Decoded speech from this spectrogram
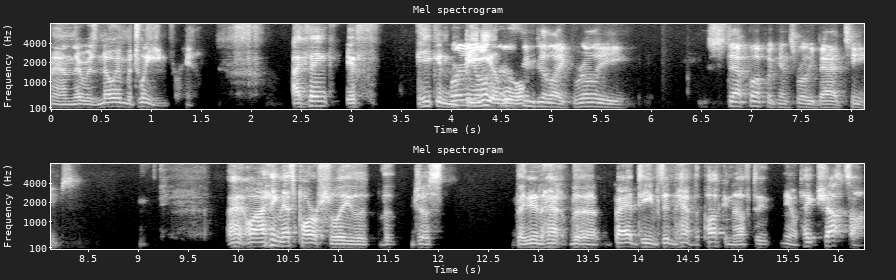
and there was no in between for him. I think if he can Well, and be he a little, seemed to like really step up against really bad teams. I, well, I think that's partially the, the just they didn't have the bad teams didn't have the puck enough to you know take shots on him.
